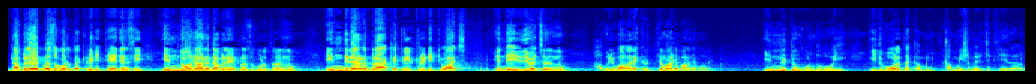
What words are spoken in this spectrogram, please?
double A plus കൊടുത്ത ക്രെഡിറ്റ് ഏജൻസി എന്തുകൊണ്ടാണ് ഡബിൾ എ പ്ലസ് കൊടുത്തതെന്നും എന്തിനാണ് ബ്രാക്കറ്റിൽ ക്രെഡിറ്റ് വാച്ച് എന്ന് എഴുതി വെച്ചതെന്നും അവർ വളരെ കൃത്യമായിട്ട് പറഞ്ഞിട്ടുണ്ട്. എന്നിട്ടും കൊണ്ടുപോയി ഇതുപോലത്തെ കമ്പനി കമ്മീഷൻ മേടിച്ചിട്ട് ചെയ്തതാണ്.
